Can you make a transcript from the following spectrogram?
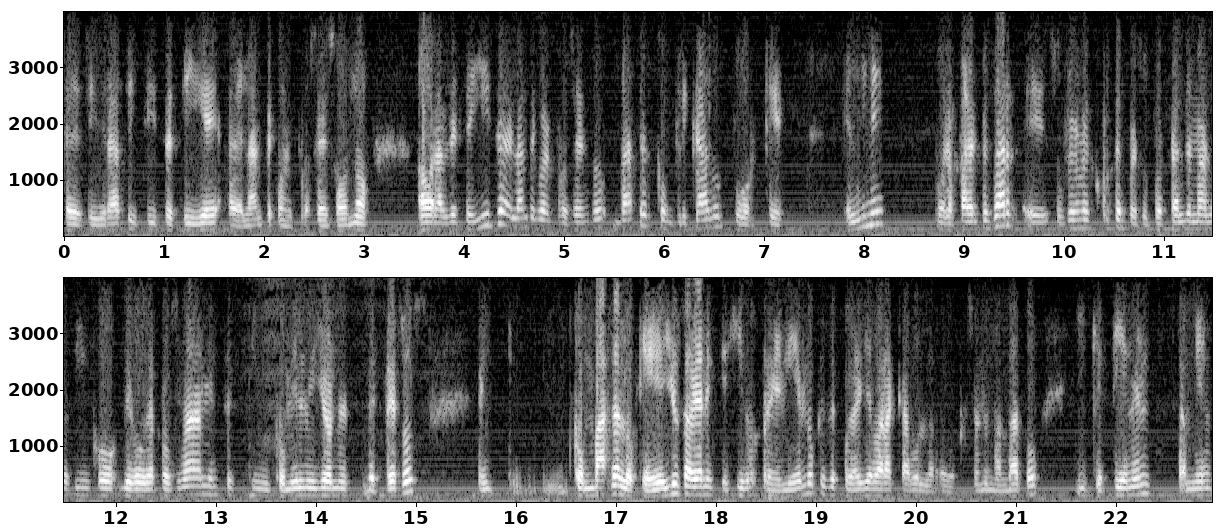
se decidirá si sí se sigue adelante con el proceso o no. Ahora, de seguirse adelante con el proceso va a ser complicado porque el INE, bueno, para empezar, eh, sufrió un recorte presupuestal de más de 5, digo, de aproximadamente 5 mil millones de pesos, con base a lo que ellos habían exigido previendo que se pueda llevar a cabo la revocación de mandato y que tienen también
